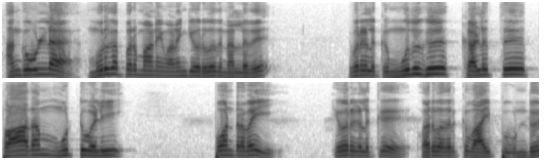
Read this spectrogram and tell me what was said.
அங்கு உள்ள முருகப்பெருமானை வணங்கி வருவது நல்லது. இவர்களுக்கு முதுகு கழுத்து பாதம் மூட்டு வலி போன்றவை இவர்களுக்கு வருவதற்கு வாய்ப்பு உண்டு.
